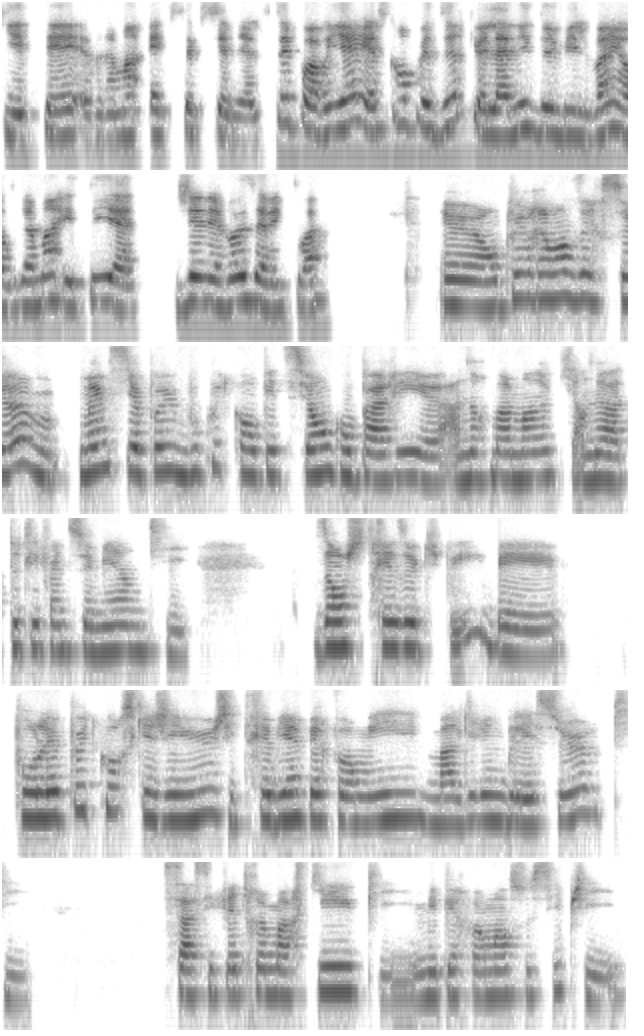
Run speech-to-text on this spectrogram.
qui étaient vraiment exceptionnelles. C'est pas rien. Est-ce qu'on peut dire que l'année 2020 a vraiment été euh, généreuse avec toi? Euh, on peut vraiment dire ça, même s'il n'y a pas eu beaucoup de compétitions comparé à normalement qu'il y en a à toutes les fins de semaine, puis disons, je suis très occupée, ben, pour le peu de courses que j'ai eues, j'ai très bien performé malgré une blessure, puis ça s'est fait remarquer, puis mes performances aussi. Puis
